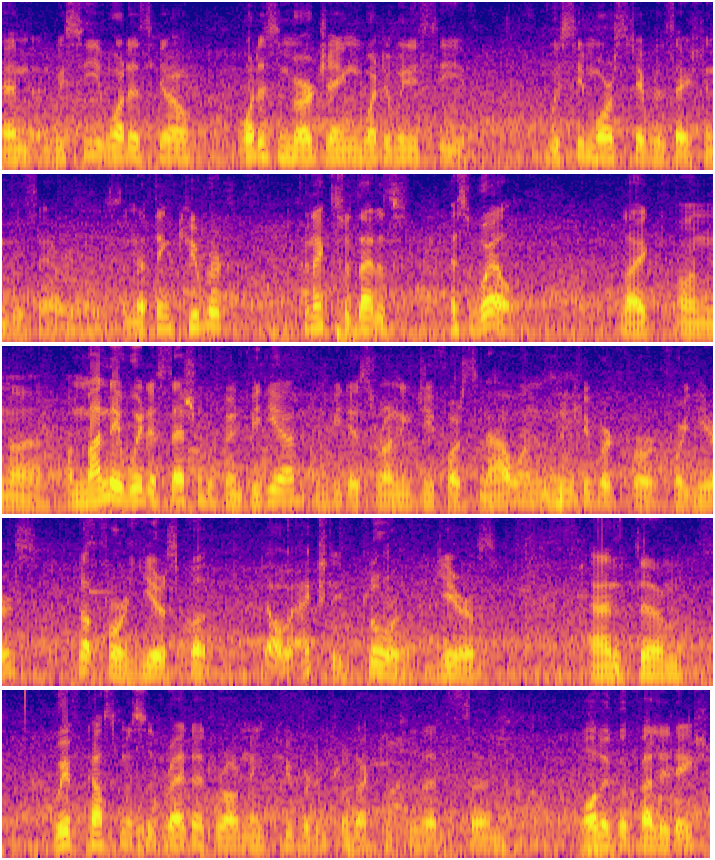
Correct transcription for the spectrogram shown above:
and, and we see what is, you know, what is emerging, what do we see, we see more stabilization in these areas. And I think KubeVirt connects to that as, as well. Like on, uh, on Monday we had a session with NVIDIA. NVIDIA is running GeForce Now on, on KubeVirt for, for years. Not for years, but no, actually plural, years. And um, we have customers at Red Hat running KubeVirt in production, so that's um, all a good validation.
